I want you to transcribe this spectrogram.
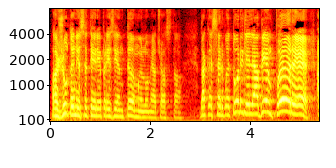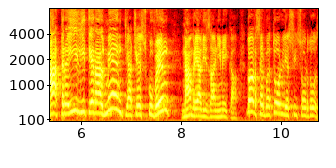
Ajută-ne să te reprezentăm în lumea aceasta. Dacă sărbătorile le avem fără a trăi literalmente acest cuvânt, n-am realizat nimica. Doar sărbătorile și s-au dus.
